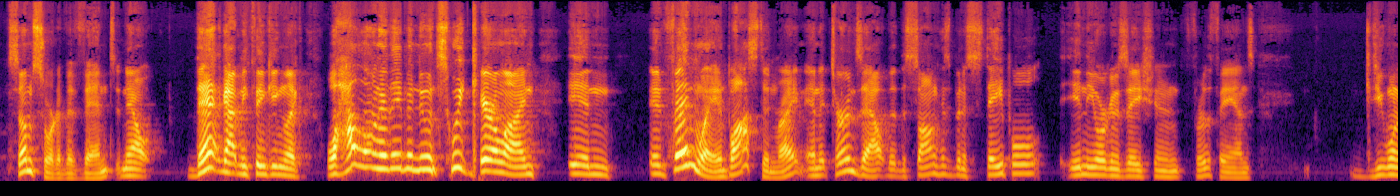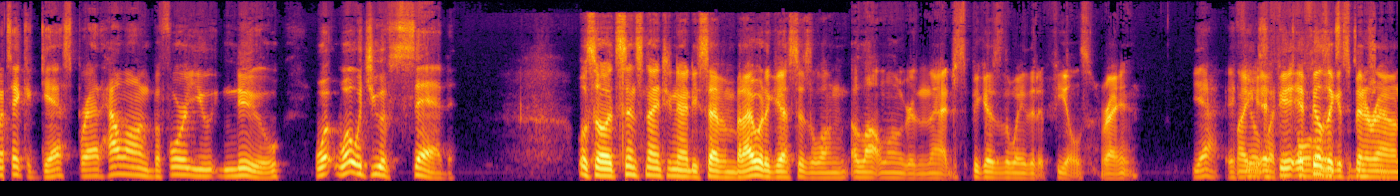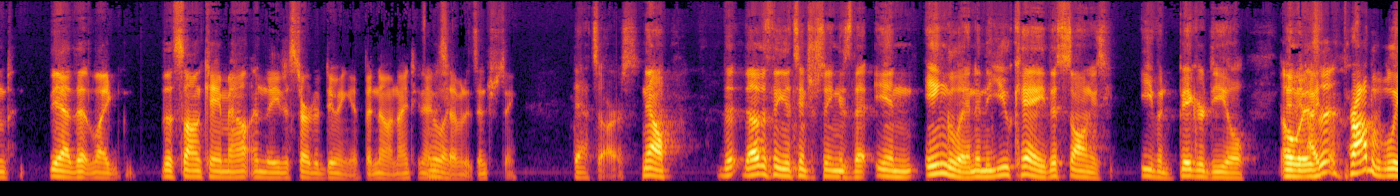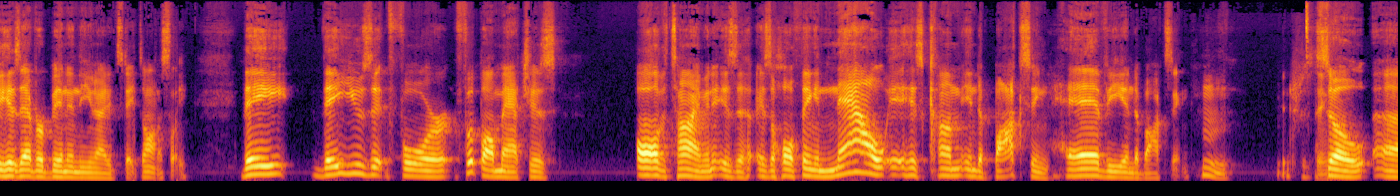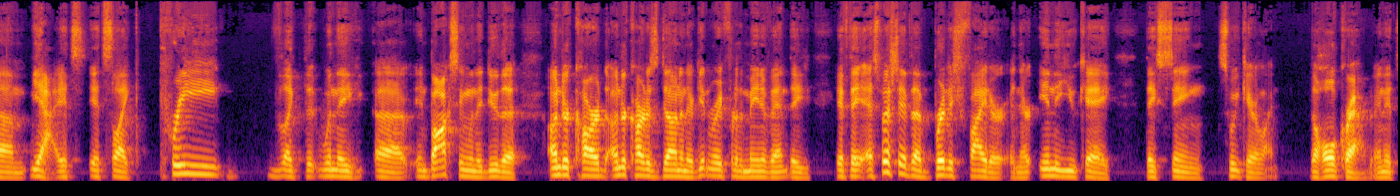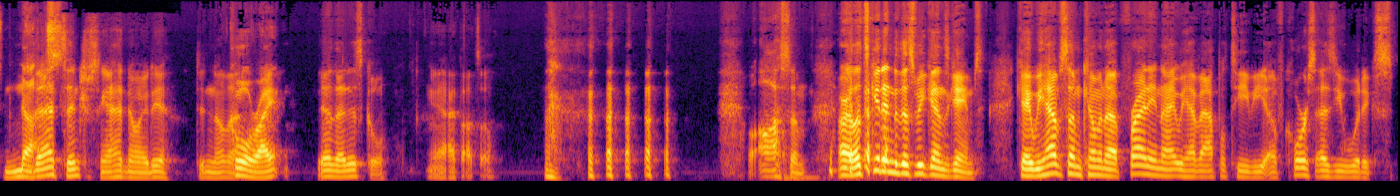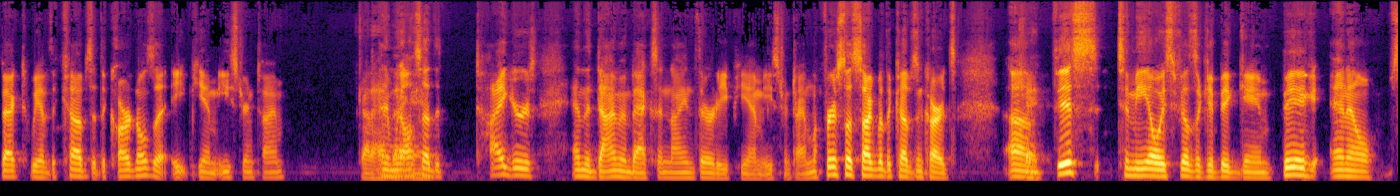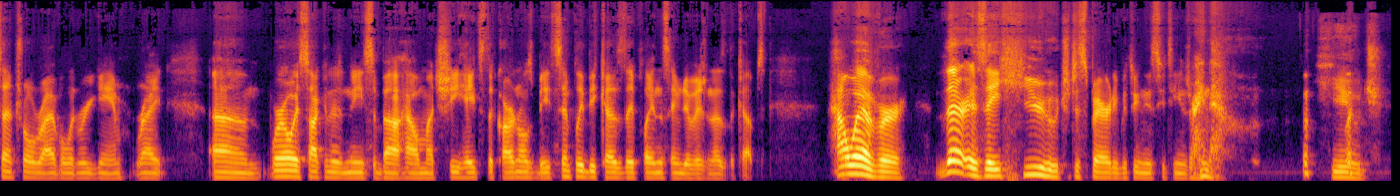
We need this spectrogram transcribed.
some sort of event. Now that got me thinking, like, well, how long have they been doing Sweet Caroline in in Fenway in Boston, right? And it turns out that the song has been a staple in the organization for the fans. Do you want to take a guess, Brad? How long before you knew? What what would you have said? Well, so it's since 1997, but I would have guessed it's a long, a lot longer than that, just because of the way that it feels, right? Yeah, it like feels it, like a it feels like it's been around. Yeah, that like the song came out and they just started doing it. But no, 1997 It's interesting. That's ours. Now, the, the other thing that's interesting is that in England, in the UK, this song is even bigger deal. than Oh, is I- it? Probably has ever been in the United States. Honestly, they they use it for football matches all the time, and it is a is a whole thing. And now it has come into boxing, heavy into boxing. Hmm. Interesting. So um, yeah, it's it's like pre like the, when they uh, in boxing when they do the undercard, the undercard is done and they're getting ready for the main event. They if they especially if they're a British fighter and they're in the UK, they sing Sweet Caroline, the whole crowd, and it's nuts. that's interesting. I had no idea. Didn't know that. cool, right? Yeah, that is cool. Yeah, I thought so. well, awesome. All right, let's get into this weekend's games. Okay, we have some coming up. Friday night, we have Apple TV. Of course, as you would expect, we have the Cubs at the Cardinals at 8 p.m. Eastern time. Gotta have And we that also game. have the Tigers and the Diamondbacks at 9:30 p.m. Eastern time. First, let's talk about the Cubs and Cards. Um, Okay. This to me always feels like a big game, big NL Central rivalry game, right? Um, we're always talking to Denise about how much she hates the Cardinals, be simply because they play in the same division as the Cubs. However, there is a huge disparity between these two teams right now. huge.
